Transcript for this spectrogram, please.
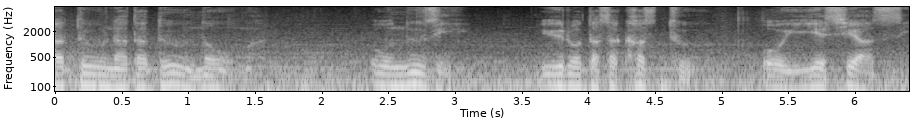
ラドゥーナダドゥーノーマ、オヌジ、ユーロダサカストゥ、オイエシアシ。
